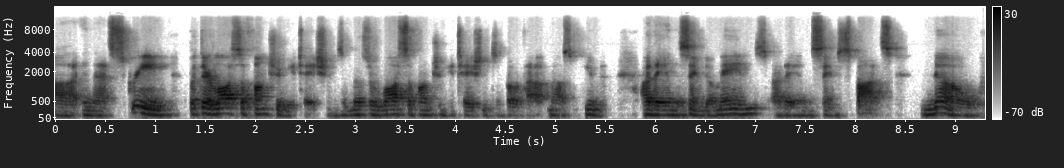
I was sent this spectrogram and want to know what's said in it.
Uh, in that screen, but they're loss of function mutations. And those are loss of function mutations in both mouse and human. Are they in the same domains? Are they in the same spots? No,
